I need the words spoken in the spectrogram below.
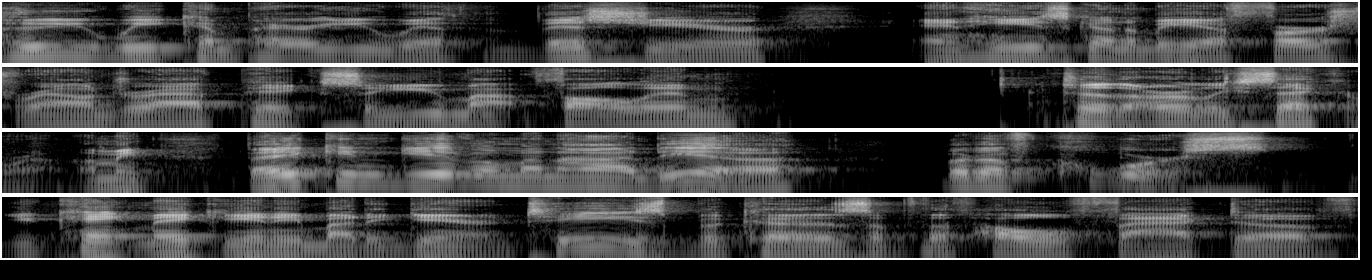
who we compare you with this year, and he's going to be a first round draft pick, so you might fall in to the early second round. I mean, they can give them an idea, but of course, you can't make anybody guarantees because of the whole fact of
